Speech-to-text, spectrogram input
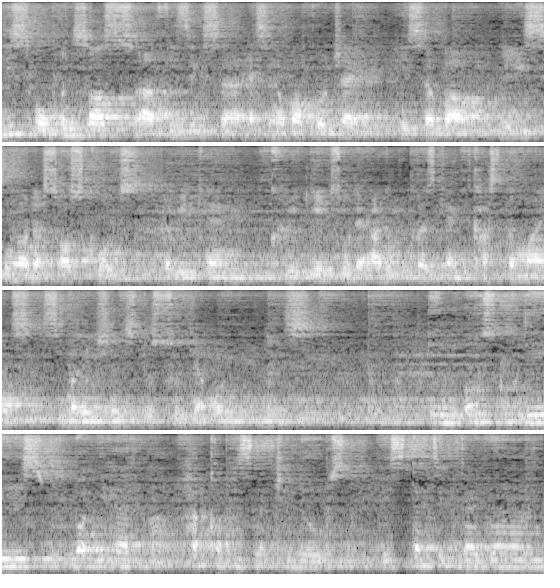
this open source uh, physics uh, at Singapore project is about releasing all the source codes that we can create so that other people can customize simulations to suit their own needs. In old school days, what we have are hard copies lecture notes, a static diagram.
